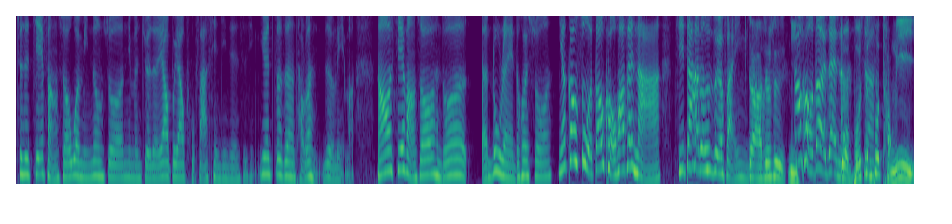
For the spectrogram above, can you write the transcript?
就是街访的时候问民众说，你们觉得要不要普发现金这件事情？因为这真的讨论很热烈嘛。然后街访的时候很多呃路人也都会说，你要告诉我刀口花在哪？其实大家都是这个反应。对啊，就是你刀口到底在哪？我不是不同意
